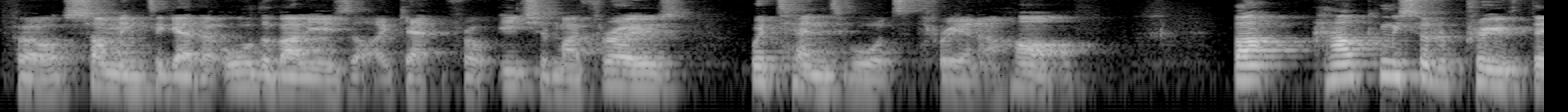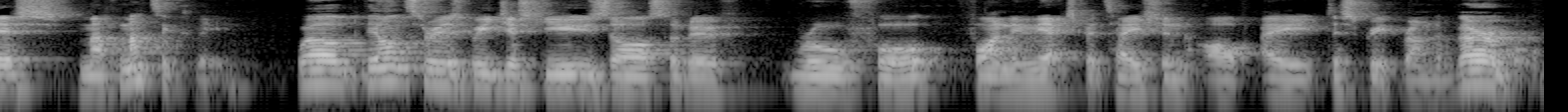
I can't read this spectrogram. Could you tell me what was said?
for summing together all the values that I get for each of my throws would tend towards three and a half. But how can we sort of prove this mathematically? Well, the answer is we just use our sort of rule for finding the expectation of a discrete random variable.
